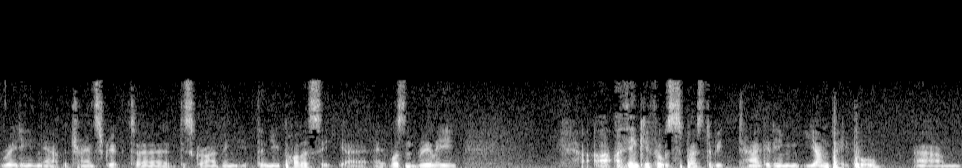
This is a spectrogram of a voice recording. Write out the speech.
reading out the transcript uh, describing the new policy. Uh, it wasn't really. I, I think if it was supposed to be targeting young people, um,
